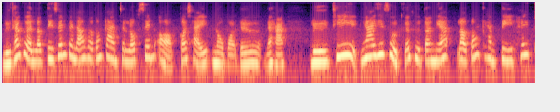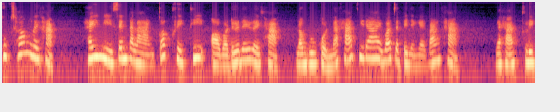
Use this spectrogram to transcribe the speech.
หรือถ้าเกิดเราตีเส้นไปแล้วเราต้องการจะลบเส้นออกก็ใช้ no border นะคะ หรือที่ง่ายที่สุดก็คือตอนนี้เราต้องการตีให้ทุกช่องเลยค่ะ ให้มีเส้นตารางก็คลิกที่ all border ได้เลยค่ะ ลองดูผลนะคะที่ได้ว่าจะเป็นยังไงบ้างค่ะ นะคะ คลิก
